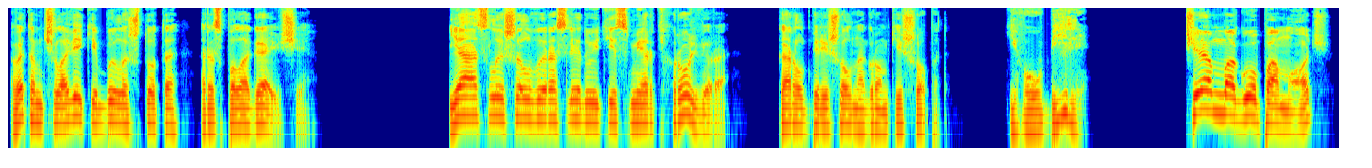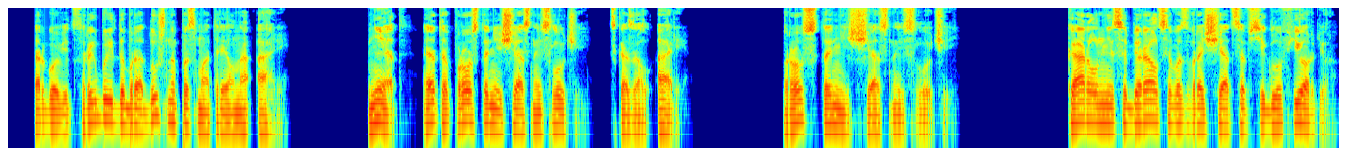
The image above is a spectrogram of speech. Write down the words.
В этом человеке было что-то располагающее. «Я слышал, вы расследуете смерть Хрольвера». Карл перешел на громкий шепот. «Его убили?» «Чем могу помочь?» Торговец рыбой добродушно посмотрел на Ари. «Нет, это просто несчастный случай», — сказал Ари. «Просто несчастный случай». Карл не собирался возвращаться в Сиглуфьордюр.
